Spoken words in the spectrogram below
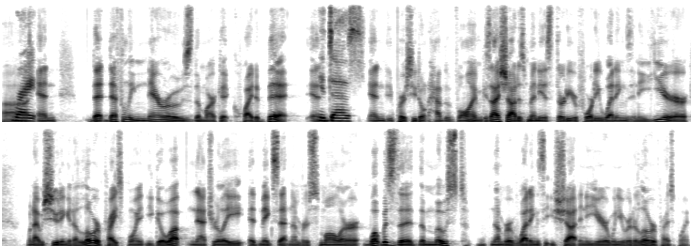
uh, Right. And that definitely narrows the market quite a bit. And, It does. and of course, you don't have the volume because I shot as many as 30 or 40 weddings in a year. When I was shooting at a lower price point, you go up naturally, it makes that number smaller. What was the, the most number of weddings that you shot in a year when you were at a lower price point?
